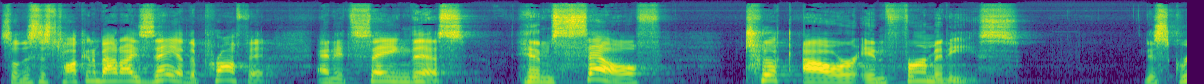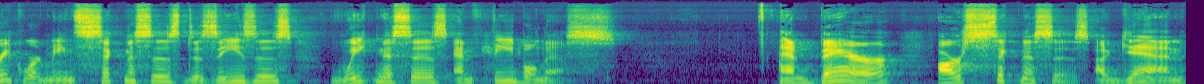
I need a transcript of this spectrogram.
So, this is talking about Isaiah the prophet, and it's saying this Himself took our infirmities this Greek word means sicknesses, diseases, weaknesses, and feebleness. And bear our sicknesses. Again,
